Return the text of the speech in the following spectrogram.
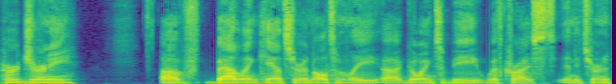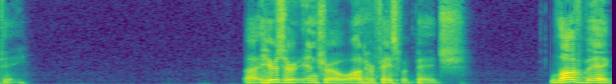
her journey of battling cancer and ultimately uh, going to be with Christ in eternity. Uh, here's her intro on her Facebook page Love big,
